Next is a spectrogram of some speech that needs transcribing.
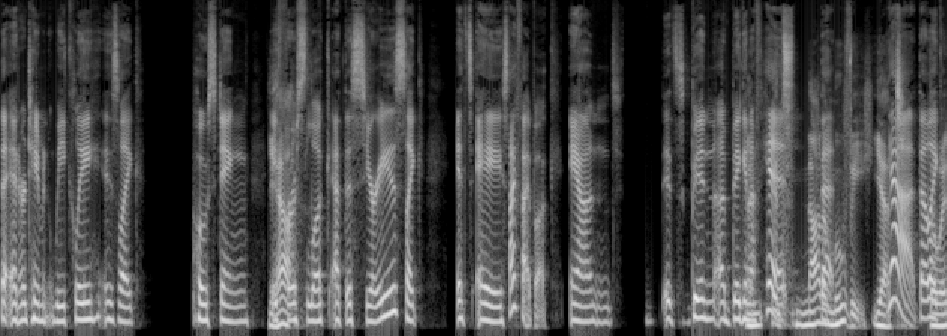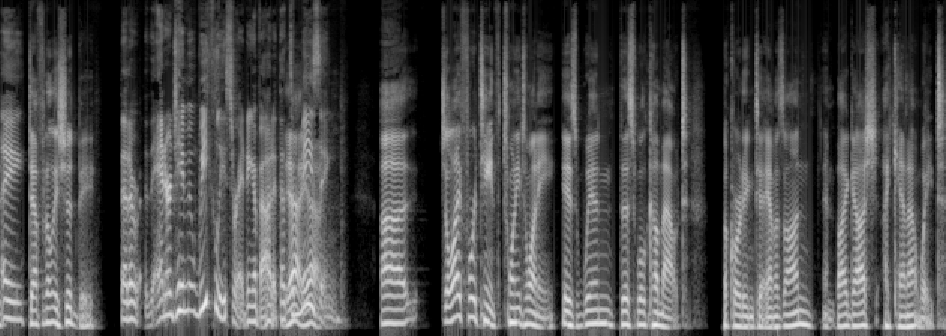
that Entertainment Weekly is like posting Yeah. a first look at this series. Like it's a sci-fi book and it's been a big enough And hit. It's not a movie yet. yeah, that like a definitely should be. that a, Entertainment Weekly's writing about it. That's Yeah, yeah. amazing. Uh, July 14th, 2020 is when this will come out, according to Amazon. And by gosh, I cannot wait.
